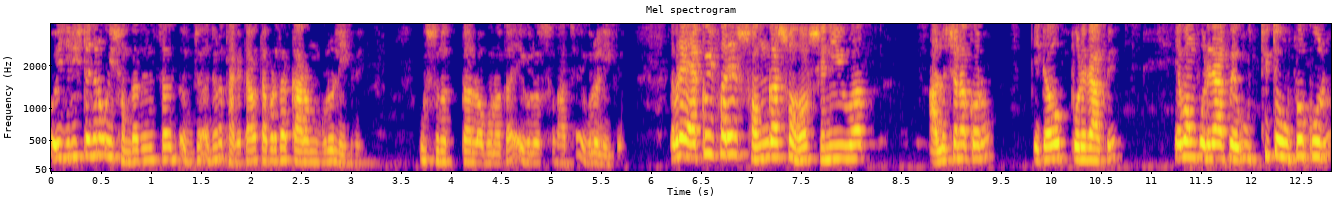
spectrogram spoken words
ওই জিনিসটা যেন ওই সংজ্ঞাতে যেন থাকে। তার- তারপরে তার কারণগুলো লিখবে। উষ্ণতা, লবণতা এগুলো সব আছে, এগুলো লিখবে। তারপরে একই ফারের সংজ্ঞা সহ শ্রেণীবিভাগ আলোচনা করো, এটাও পড়ে রাখবে এবং পড়ে রাখবে উত্থিত উপকূল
